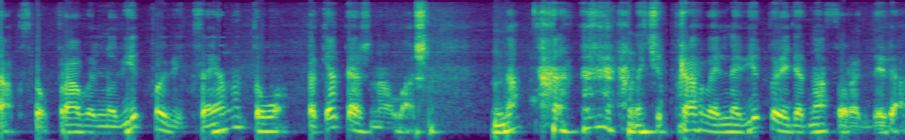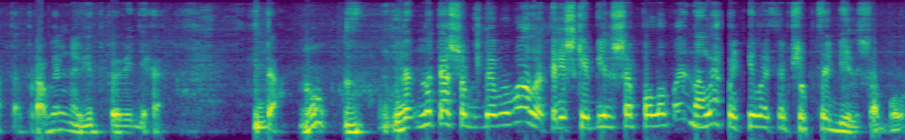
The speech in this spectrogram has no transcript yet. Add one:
Так, стоп, правильно відповідь, це я на то. Так я теж неуважний. Да? Значить, правильна відповідь 1,49. Правильна відповідь Г. Да. Ну, не, не те, щоб здивувало, трішки більше половини, але хотілося б, щоб це більше було.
